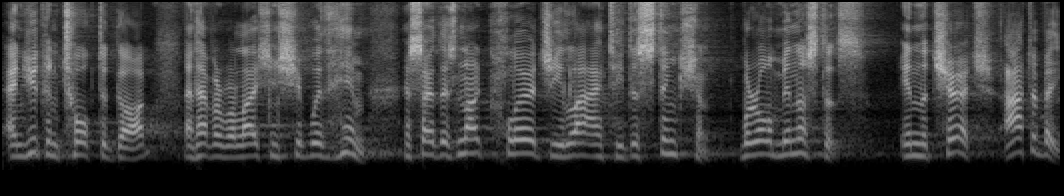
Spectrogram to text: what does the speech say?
And you can talk to God and have a relationship with him. And so there's no clergy laity distinction. We're all ministers in the church, are to be.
